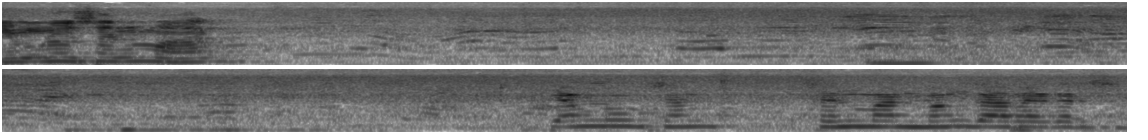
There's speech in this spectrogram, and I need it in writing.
એમનું સન્માન. તેમનું સન્- સન્માન મંગાભાઈ કરશે.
